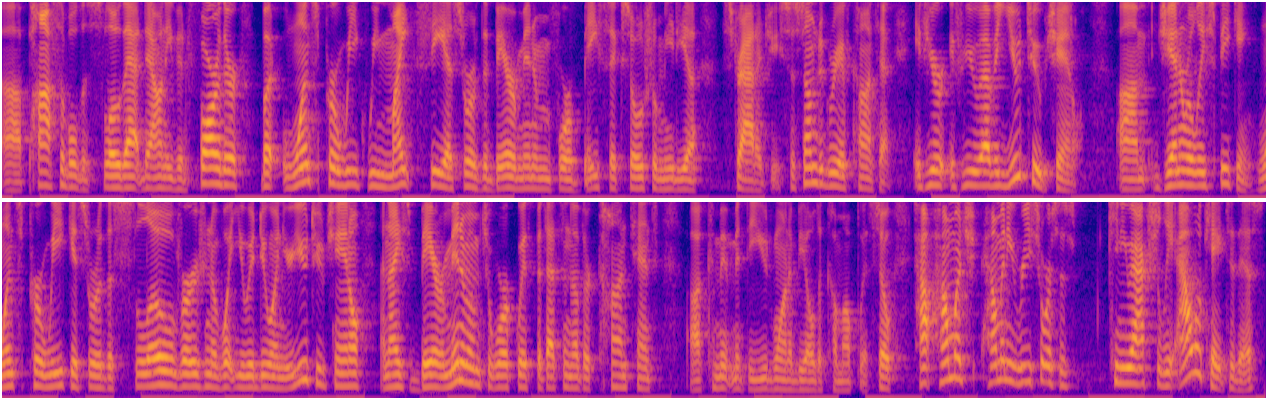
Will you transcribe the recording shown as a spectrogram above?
uh, possible to slow that down even farther, but once per week we might see as sort of the bare minimum for basic social media strategy. So some degree of content. If you're if you have a YouTube channel, um, generally speaking, once per week is sort of the slow version of what you would do on your YouTube channel, a nice bare minimum to work with, but that's another content uh, commitment that you'd want to be able to come up with. So how, how much, how many resources can you actually allocate to this?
